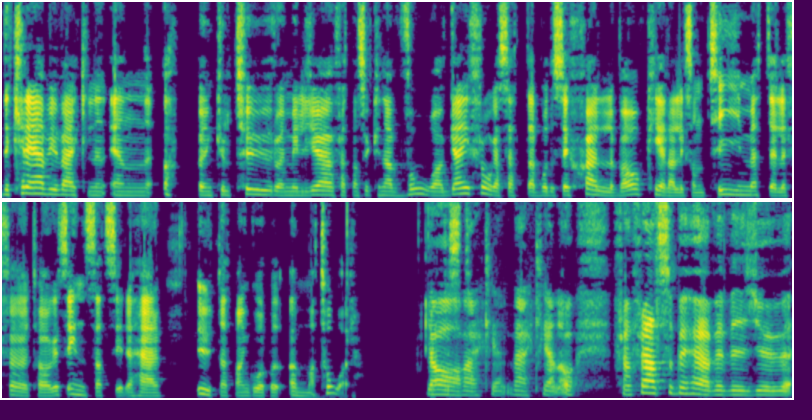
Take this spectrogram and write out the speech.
det kräver ju verkligen en öppen kultur och en miljö för att man ska kunna våga ifrågasätta både sig själva och hela liksom teamet eller företagets insats i det här utan att man går på ömma tår. Ja, verkligen, verkligen. Och framförallt så behöver vi ju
